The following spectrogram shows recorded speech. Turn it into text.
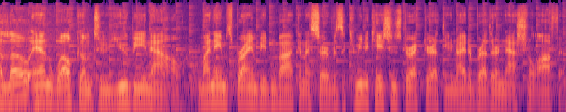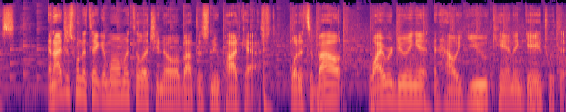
Hello and welcome to UB Now. My name is Brian Biedenbach and I serve as a communications director at the United Brethren National Office. And I just want to take a moment to let you know about this new podcast, what it's about, why we're doing it, and how you can engage with it.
